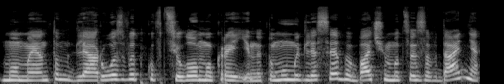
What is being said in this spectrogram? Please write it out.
моментом для розвитку в цілому країни. Тому ми для себе бачимо це завдання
